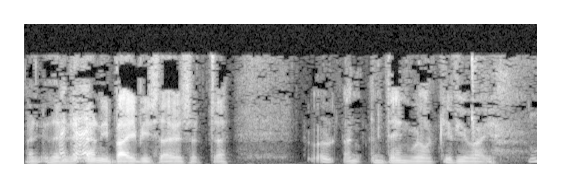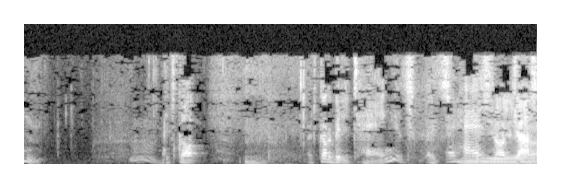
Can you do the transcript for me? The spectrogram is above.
And, and Okay. Only babies those. That, uh, and, and then we'll give you a. It's got It's got a bit of tang. It's, it's, It has. it's not Yeah, just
